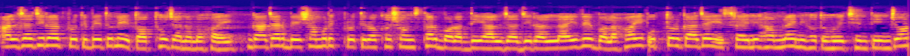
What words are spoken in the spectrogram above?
আল জাজিরার প্রতিবেদনে তথ্য জানানো হয়, গাজার বেসামরিক প্রতিরক্ষা সংস্থার বরাদ দিয়ে আল জাজিরার লাইভে বলা হয়, উত্তর গাজায় ইসরায়েলি হামলায় নিহত হয়েছেন তিনজন,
